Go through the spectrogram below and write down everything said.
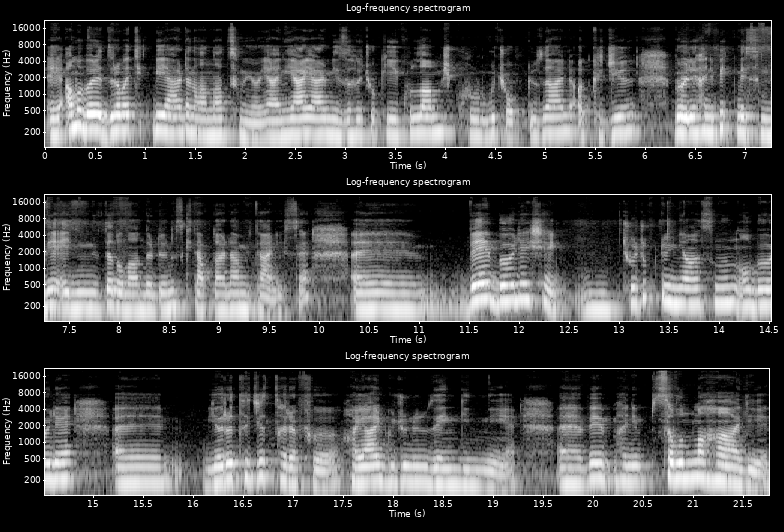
E, ama böyle dramatik bir yerden anlatmıyor. Yani yer yer mizahı çok iyi kullanmış, kurgu çok güzel, akıcı. Böyle hani bitmesin diye elinizde dolandırdığınız kitaplardan bir tanesi. E, ve böyle şey çocuk dünyasının o böyle e, yaratıcı tarafı, hayal gücünün zenginliği e, ve hani savunma hali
